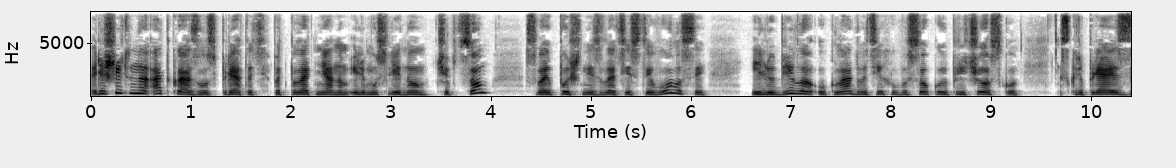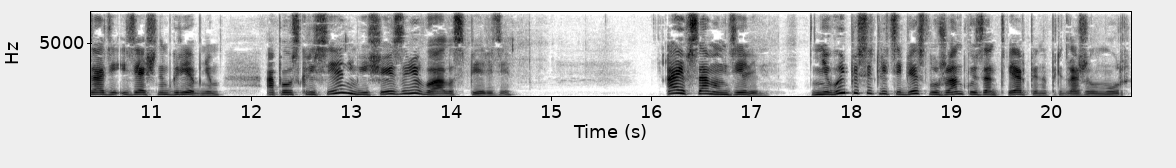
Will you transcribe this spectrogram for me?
решительно отказывалась прятать под полотняным или муслиновым чепцом свои пышные золотистые волосы и любила укладывать их в высокую прическу, скрепляя сзади изящным гребнем, а по воскресеньям еще и завивала спереди. «А и в самом деле, не выписать ли тебе служанку из Антверпена?» — предложил Мур.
